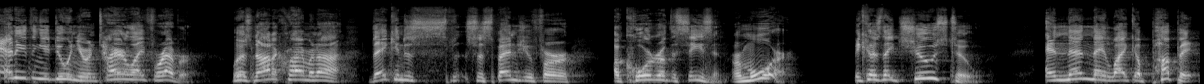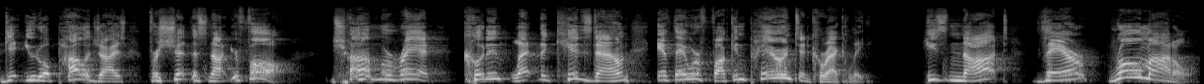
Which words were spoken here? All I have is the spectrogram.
anything you do in your entire life forever, whether it's not a crime or not, they can just suspend you for a quarter of the season or more because they choose to. And then they, like a puppet, get you to apologize for shit that's not your fault. Ja Morant couldn't let the kids down if they were fucking parented correctly. He's not their role model.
